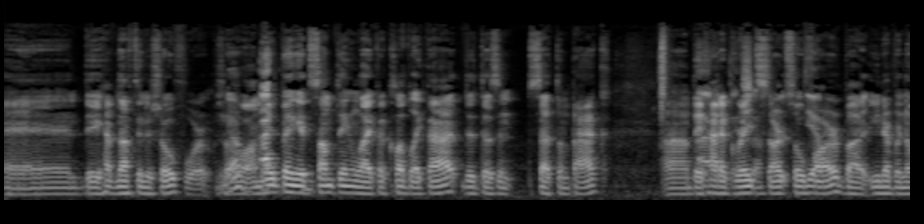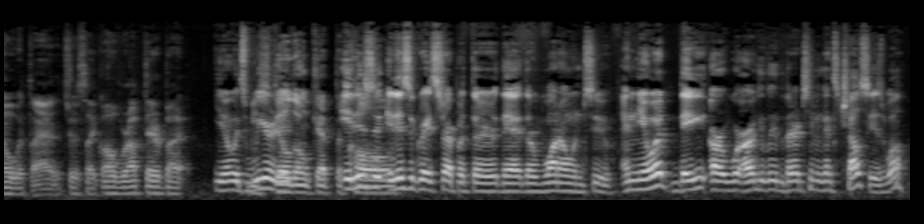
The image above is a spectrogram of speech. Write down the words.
and they have nothing to show for it. So No, I'm I- hoping it's something like a club like that that doesn't set them back. Um, they've I had a great so. start so Yeah. far, but you never know with that. It's just like, oh, we're up there, but You know, it's we weird. still It- don't get the It is calls. a, it is a great start, but they're they're they're one zero and two, and you know what? They are were arguably the better team against Chelsea as well.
